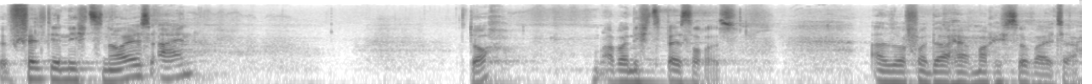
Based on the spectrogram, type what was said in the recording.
fällt dir nichts Neues ein? Doch, aber nichts Besseres. Also von daher mache ich so weiter.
